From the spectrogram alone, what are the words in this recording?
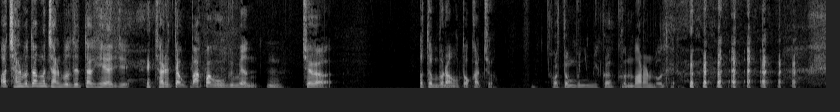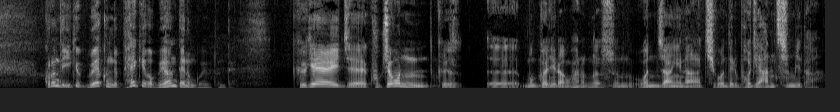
아, 잘못한 건 잘못했다고 해야지. 잘했다고 빡빡 우기면 제가 어떤 분하고 똑같죠. 어떤 분입니까? 그건 말을 못 해요. 그런데 이게 왜 근데 폐기가 왜 안 되는 거예요, 근데? 그게 이제 국정원 그 어, 문건이라고 하는 것은 원장이나 직원들이 보지 않습니다.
